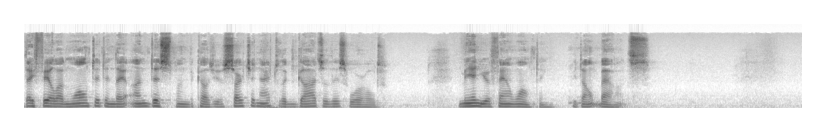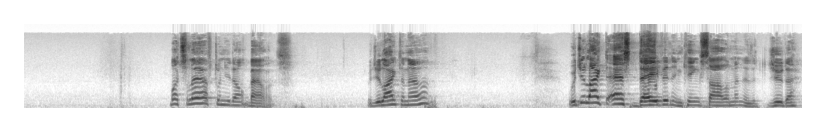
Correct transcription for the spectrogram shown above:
They feel unwanted and they're undisciplined because you're searching after the gods of this world. Men, you're found wanting. You don't balance. What's left when you don't balance? Would you like to know? Would you like to ask David and King Solomon and Judah?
